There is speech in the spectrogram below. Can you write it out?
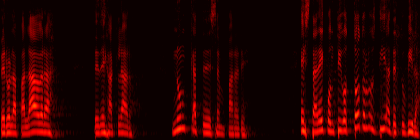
Pero la palabra te deja claro, nunca te desampararé. Estaré contigo todos los días de tu vida.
